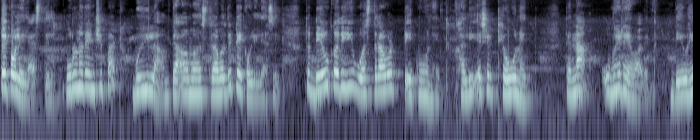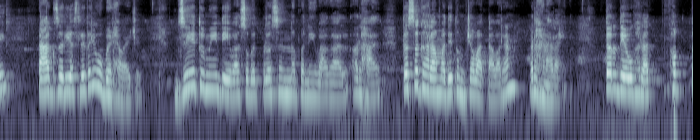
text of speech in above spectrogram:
टेकवलेले असतील. पूर्ण त्यांची पाठ भुईला त्या वस्त्रावरती टेकवलेली असेल. तर देव कधीही वस्त्रावर टेकवू नयेत. खाली असे ठेवू नयेत. त्यांना उभे ठेवावेत. देव हे टाक जरी असले तरी उभे ठेवायचे. जे तुम्ही देवासोबत प्रसन्नपणे वागाल राहाल तसं घरामध्ये तुमच्या वातावरण राहणार आहे. तर देवघरात फक्त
